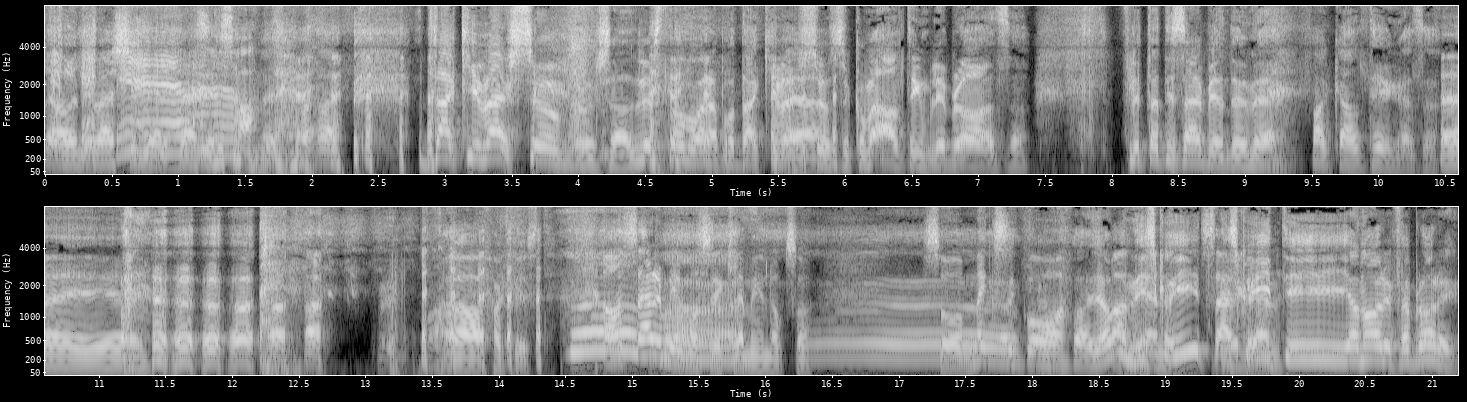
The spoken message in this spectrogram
Ja, universum är det Det är bästa. sant. Daciversum brorsan. Lyssna bara på Daciversum så kommer allting bli bra alltså. Flytta till Serbien du med. Fuck allting alltså. Ja, faktiskt. Ja, Serbien måste vi klämma in också. Så Mexiko. Ja men ni ska Spanien, hit. Ni ska Serbien. hit i januari, februari.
